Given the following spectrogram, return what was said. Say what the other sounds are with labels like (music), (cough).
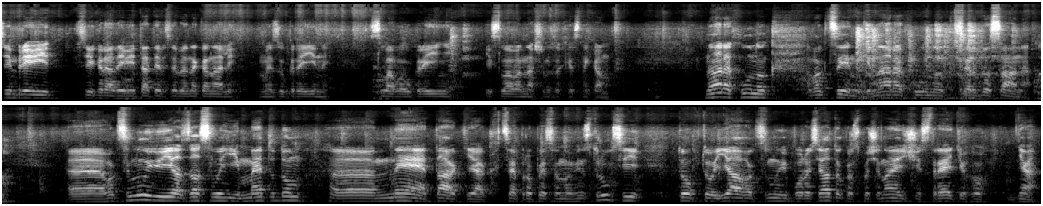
Всім привіт! Всіх радий вітати в себе на каналі. Ми з України. Слава Україні і слава нашим захисникам. На рахунок вакцинки, на рахунок Сердосана. Е, Вакциную я за своїм методом, е, не так, як це прописано в інструкції. Тобто я вакциную поросяток розпочинаючи з третього дня.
